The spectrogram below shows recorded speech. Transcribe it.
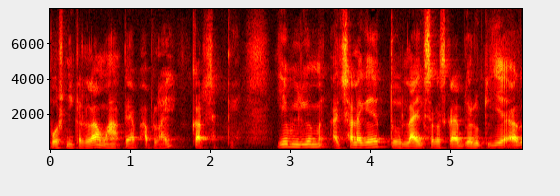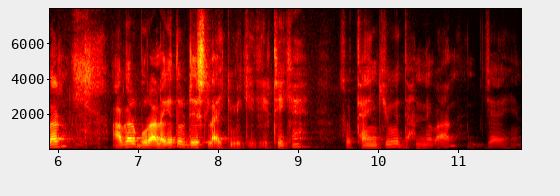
पोस्ट निकल रहा है, वहाँ पे आप अप्लाई कर सकते हैं। ये वीडियो में अच्छा लगे तो लाइक, सब्सक्राइब ज़रूर कीजिए। अगर अगर बुरा लगे तो डिसलाइक भी कीजिए, ठीक है? सो थैंक यू धन्यवाद, जय हिंद।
